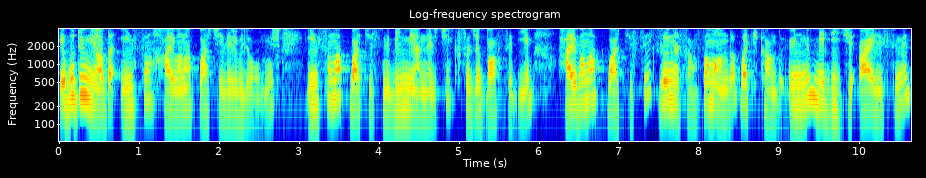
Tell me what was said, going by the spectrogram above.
Ya bu dünyada insan hayvanat bahçeleri bile olmuş. İnsanat bahçesini bilmeyenler için kısaca bahsedeyim. Hayvanat bahçesi Rönesans zamanında Vatikan'da ünlü Medici ailesinin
